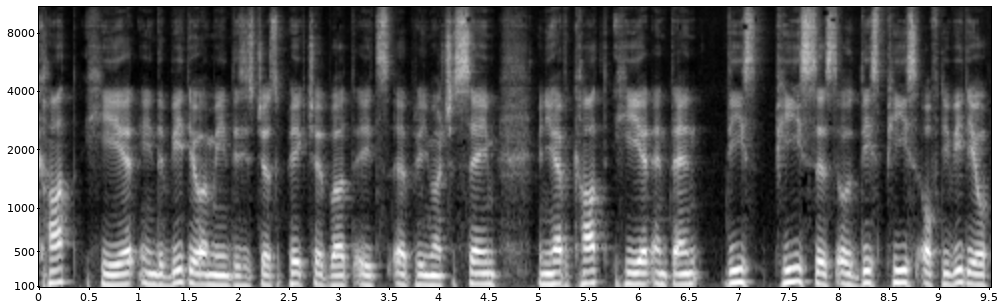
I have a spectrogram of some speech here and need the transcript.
cut here in the video. I mean, this is just a picture, but it's uh, pretty much the same. When you have a cut here and then these pieces or this piece of the video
